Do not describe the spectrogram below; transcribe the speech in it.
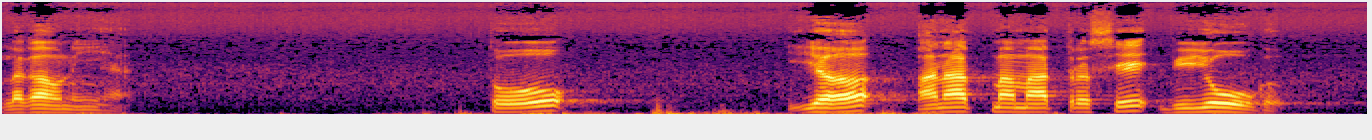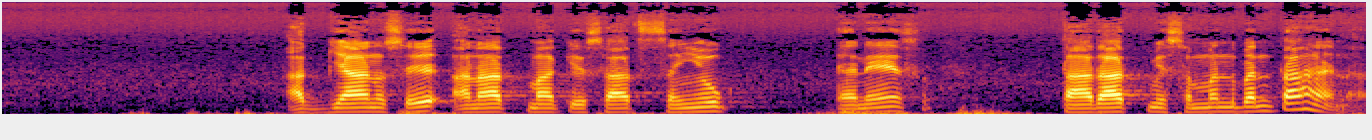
लगाव नहीं है। तो यह अनात्मा मात्र से वियोग, अज्ञान से अनात्मा के साथ संयोग, यानी तादात्म्य संबंध बनता है ना।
